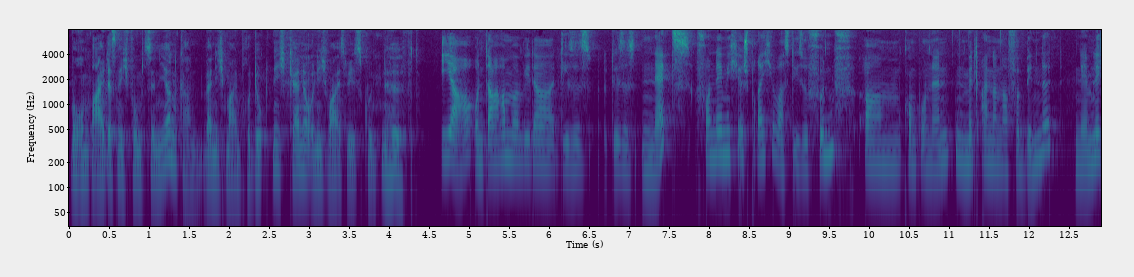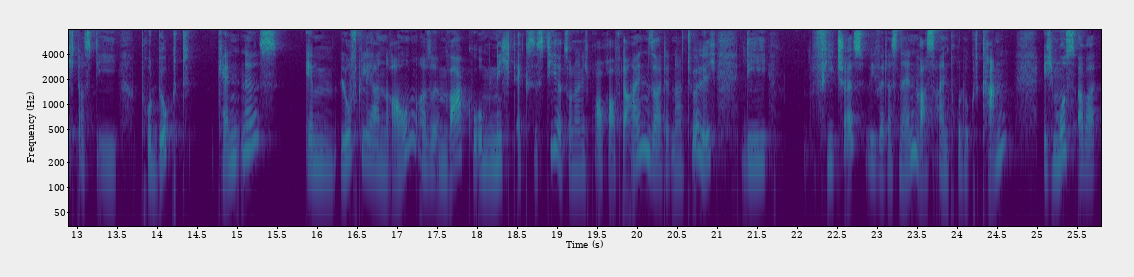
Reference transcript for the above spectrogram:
warum beides nicht funktionieren kann, wenn ich mein Produkt nicht kenne und ich weiß, wie es Kunden hilft. Ja, und da haben wir wieder dieses, dieses Netz, von dem ich hier spreche, was diese fünf ähm, Komponenten miteinander verbindet, nämlich dass die Produktkenntnis im luftleeren Raum, also im Vakuum, nicht existiert, sondern ich brauche auf der einen Seite natürlich die Features, wie wir das nennen, was ein Produkt kann. Ich muss aber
